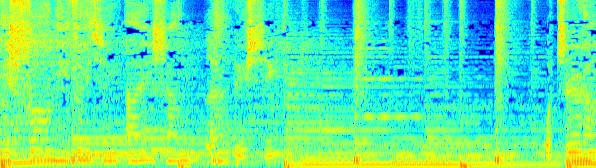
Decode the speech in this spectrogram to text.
你说你最近爱上了旅行，我知道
